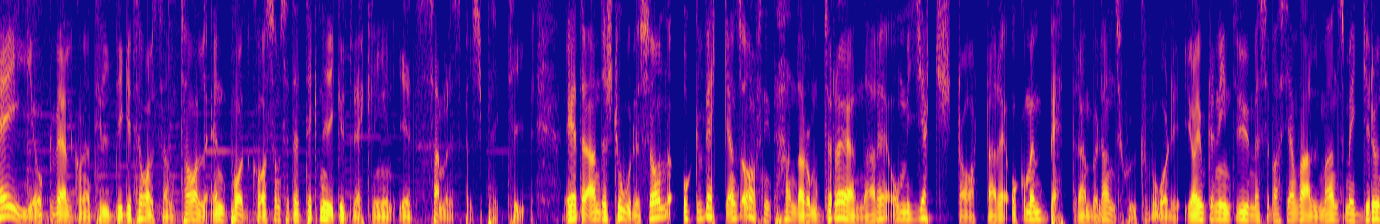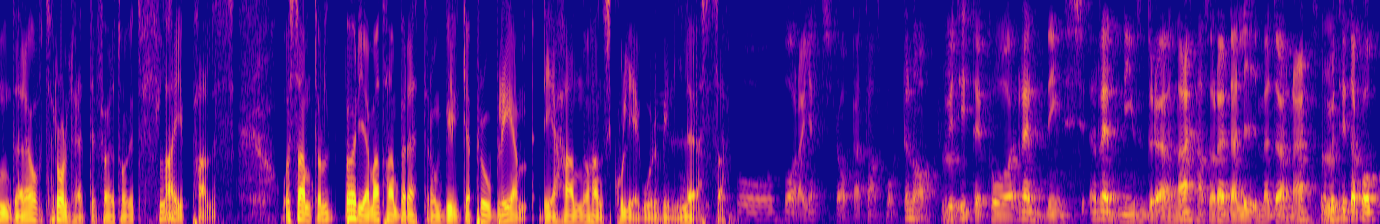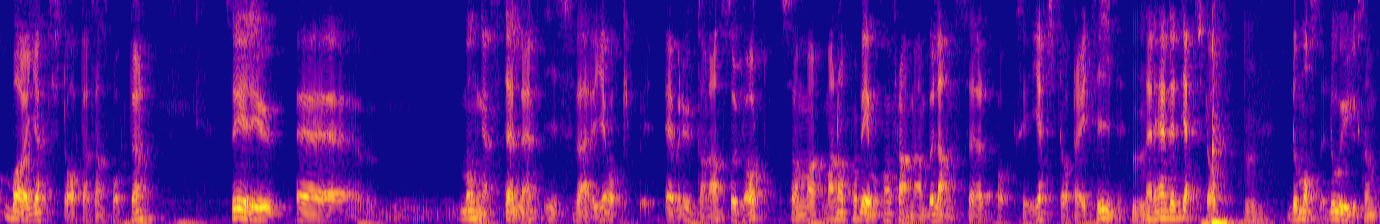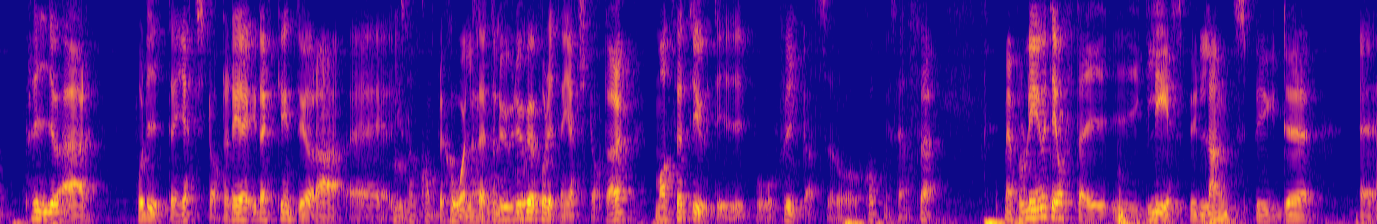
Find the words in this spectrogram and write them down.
Hej och välkomna till Digitalsamtal, en podcast som sätter teknikutvecklingen i ett samhällsperspektiv. Jag heter Anders Thoresson och veckans avsnitt handlar om drönare, om hjärtstartare och om en bättre ambulanssjukvård. Jag har gjort en intervju med Sebastian Wallman som är grundare av Trollhätteföretaget Flypulse. Och samtalet börjar med att han berättar om vilka problem det är han och hans kollegor vill lösa bara hjärtstartartransporten då. För mm. Vi tittar ju på räddnings, räddningsdrönare, alltså rädda liv med drönare. Så mm. om vi tittar på bara hjärtstartartransporten så är det ju eh, många ställen i Sverige och även utomlands såklart som man, man, har problem att komma fram med ambulanser och hjärtstartare i tid. Mm. När det händer ett hjärtstopp, mm. då, måste, då är ju liksom prio är få dit en hjärtstartare. Det räcker inte att göra eh, liksom mm. kompression. Mm. Du, du behöver få dit en hjärtstartare. Man sätter ut i, på flygplatser och shoppingcenter. Men problemet är ofta i, i glesbygd, landsbygd, eh,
